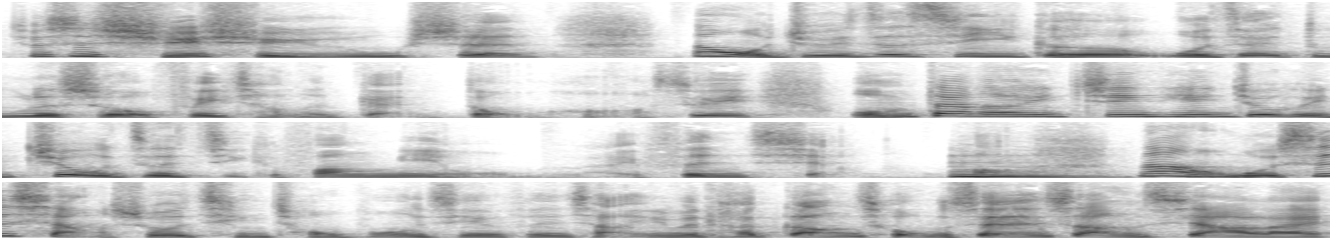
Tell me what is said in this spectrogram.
就是栩栩如生。那我觉得这是一个我在读的时候非常的感动哈。所以我们大概今天就会就这几个方面，我们来分享。嗯，那我是想说，请重凤先分享，因为他刚从山上下来，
